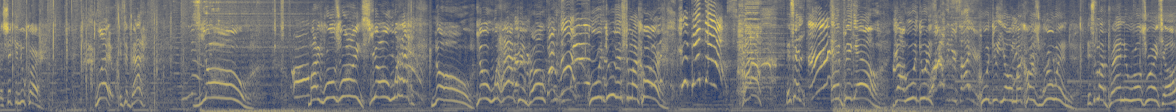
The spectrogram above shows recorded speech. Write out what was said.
Let's check the new car. What? Is it bad? Yo! Oh. My Rolls Royce! Yo, what? No! Yo, what happened, bro? Dad, look. Who would do this to my car? Who did this? Huh? It said, Huh? and a big L. Yo, who would do this? Even your tire. Who would do? Yo, my car's ruined. This is my brand new Rolls Royce, y'all.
